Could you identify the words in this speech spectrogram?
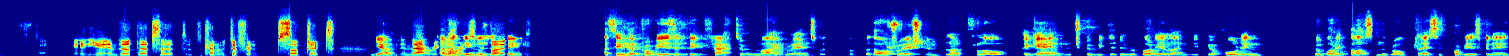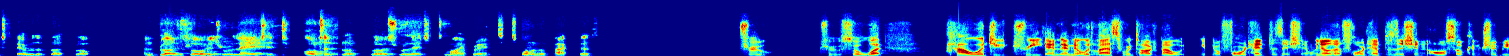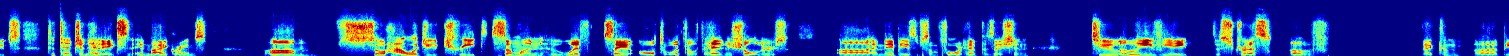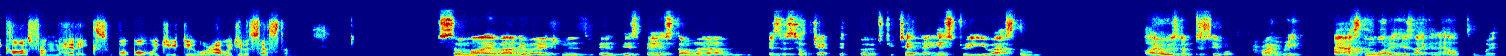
and, and that, that's a kind of a different subject. Yeah, in, in that regard. And I think there's but, a big, I think there probably is a big factor in migraines with with alteration in blood flow again, which can be to do with body alignment. If you're holding your body parts in the wrong place, it probably is going to interfere with the blood flow. And blood flow is related, altered blood flow is related to migraines. It's one of the factors. True, true. So what? How would you treat? And I know with last we talked about you know forward head position. We know that forward head position also contributes to tension headaches and migraines. Um, so how would you treat someone who with say alter with with the head and shoulders, uh, and maybe some forward head position, to alleviate the stress of that can uh, be caused from headaches? What what would you do, or how would you assess them? So my evaluation is, is, is based on um, is a subjective first. You take their history, you ask them. I always look to see what primary. I ask them what it is I can help them with,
